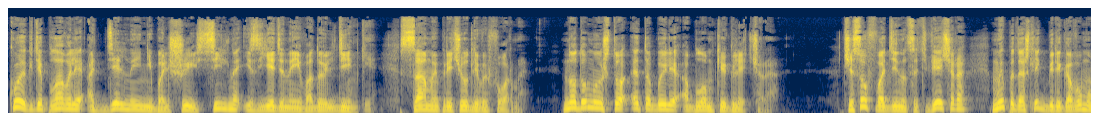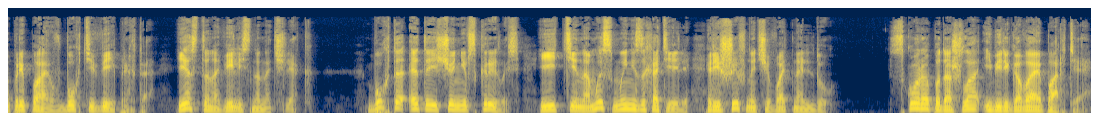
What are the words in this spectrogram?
Кое-где плавали отдельные небольшие, сильно изъеденные водой льдинки, самой причудливой формы. Но думаю, что это были обломки Глетчера. Часов в одиннадцать вечера мы подошли к береговому припаю в бухте Вейпрехта и остановились на ночлег. Бухта эта еще не вскрылась, и идти на мыс мы не захотели, решив ночевать на льду. Скоро подошла и береговая партия,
